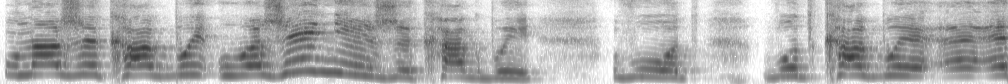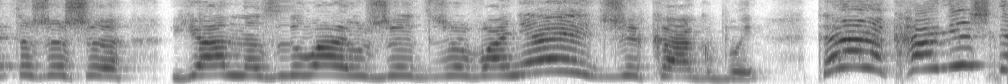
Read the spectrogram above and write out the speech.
у нас же, как бы, уважение же, как бы, вот, вот, как бы, э, это же, же я называю же, же, воняет же, как бы. Да, конечно,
